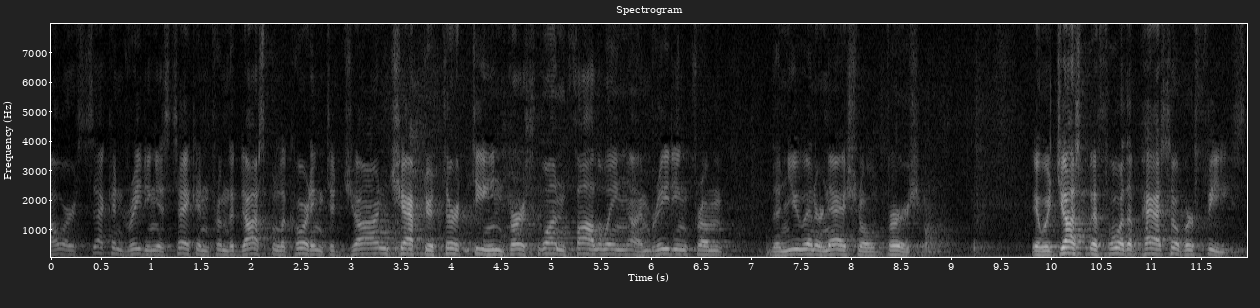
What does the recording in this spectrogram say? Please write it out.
Our second reading is taken from the Gospel according to John chapter 13, verse 1 following. I'm reading from the New International Version. It was just before the Passover feast.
